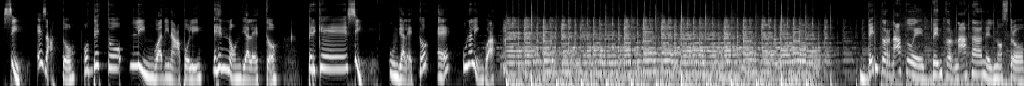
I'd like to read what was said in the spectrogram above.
Sì, esatto, ho detto lingua di Napoli e non dialetto. Perché sì, un dialetto è una lingua. Bentornato e bentornata nel nostro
